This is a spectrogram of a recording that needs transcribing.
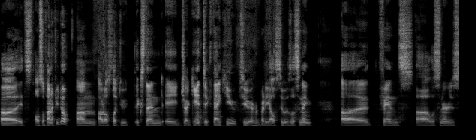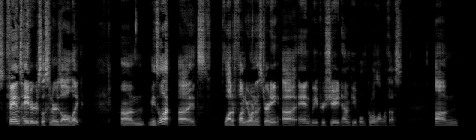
uh, it's also fine if you don't. Um, I would also like to extend a gigantic thank you to everybody else who is listening. Uh, fans, uh, listeners, fans, haters, listeners, all alike. Um, means a lot. Uh, it's a lot of fun going on this journey. Uh, and we appreciate having people go along with us. Um,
